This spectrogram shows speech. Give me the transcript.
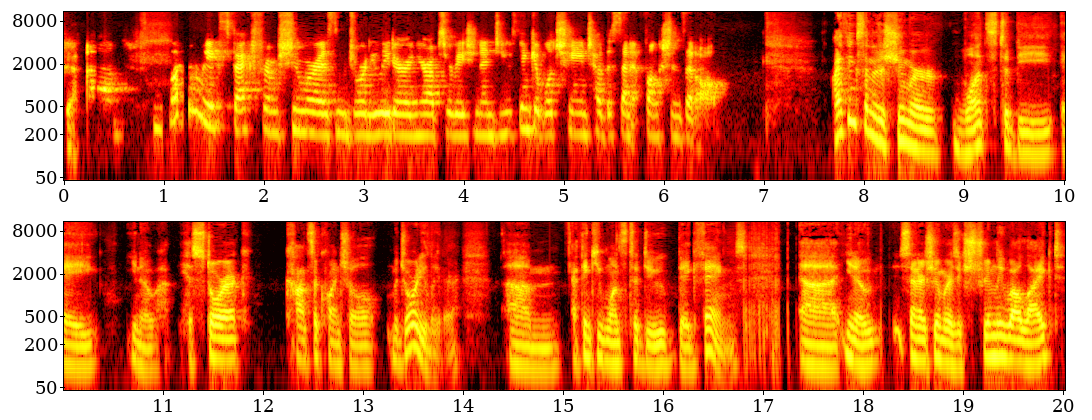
Yeah. Um, what can we expect from Schumer as majority leader in your observation, and do you think it will change how the Senate functions at all? I think Senator Schumer wants to be a you know historic consequential majority leader um, I think he wants to do big things. Uh, you know, Senator Schumer is extremely well liked.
